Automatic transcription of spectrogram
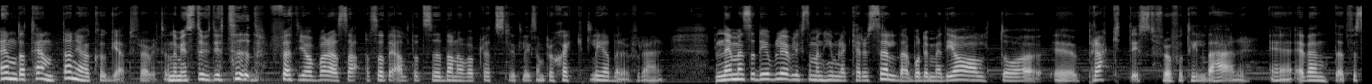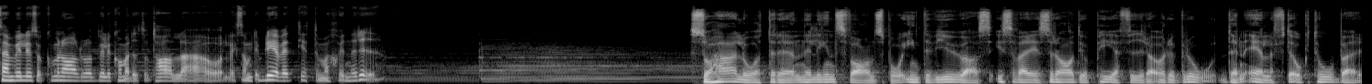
enda tentan jag har kuggat för övrigt under min studietid. För att jag bara satte allt åt sidan och var plötsligt liksom projektledare för det här. Nej men så det blev liksom en himla karusell där, både medialt och eh, praktiskt för att få till det här eh, eventet. För sen ville ju så kommunalråd ville komma dit och tala och liksom, det blev ett jättemaskineri. Så här låter det när Linn Svansbo intervjuas i Sveriges Radio P4 Örebro den 11 oktober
